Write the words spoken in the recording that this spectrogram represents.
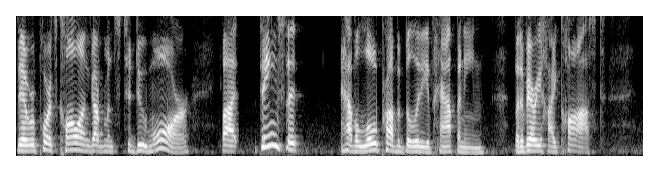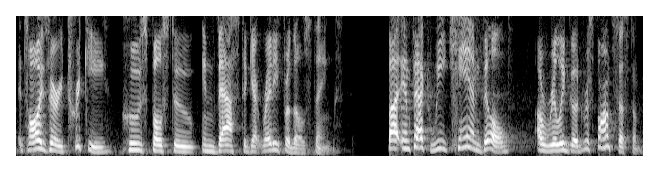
the reports call on governments to do more. But things that have a low probability of happening but a very high cost, it's always very tricky who's supposed to invest to get ready for those things. But in fact, we can build a really good response system.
